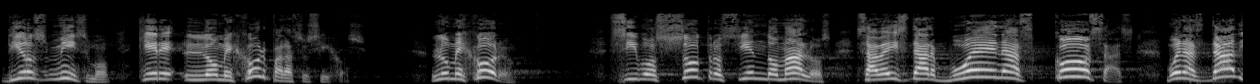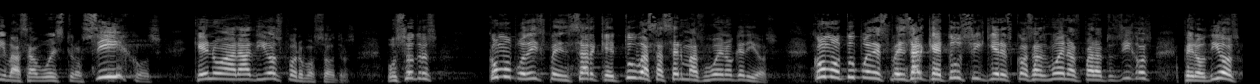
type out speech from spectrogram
Dios mismo, quiere lo mejor para sus hijos. Lo mejor. Si vosotros siendo malos sabéis dar buenas cosas, buenas dádivas a vuestros hijos, ¿qué no hará Dios por vosotros? Vosotros ¿Cómo podéis pensar que tú vas a ser más bueno que Dios? ¿Cómo tú puedes pensar que tú sí quieres cosas buenas para tus hijos, pero Dios,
